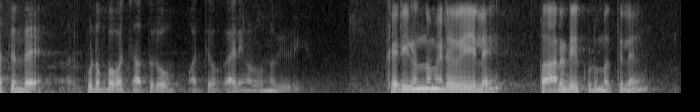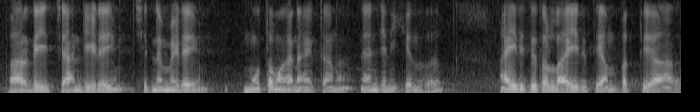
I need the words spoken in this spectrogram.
അച്ഛന്റെ കുടുംബ പശ്ചാത്തലവും മറ്റു കാര്യങ്ങളും ഒന്ന് വിവരിക്കും. കരികുന്നം ഇടവയിലെ പാറടി കുടുംബത്തിൽ പാറടി ചാണ്ടിയുടെയും ചിന്നമ്മയുടെയും മൂത്ത മകനായിട്ടാണ് ഞാൻ ജനിക്കുന്നത്. ആയിരത്തി തൊള്ളായിരത്തി അമ്പത്തി ആറ്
